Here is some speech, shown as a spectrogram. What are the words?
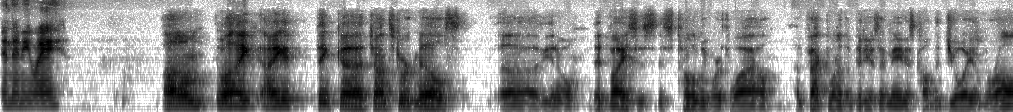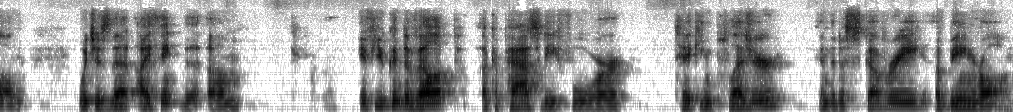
in any way? Um, well, I, I think uh, John Stuart Mill's, uh, you know, advice is, is totally worthwhile. In fact, one of the videos I made is called "The Joy of Wrong," which is that I think that um, if you can develop a capacity for taking pleasure in the discovery of being wrong.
